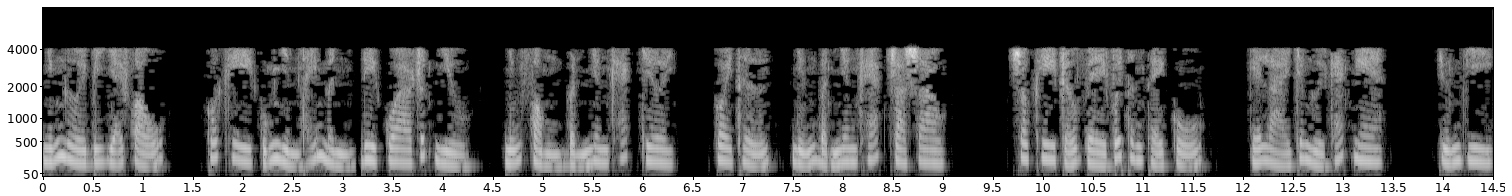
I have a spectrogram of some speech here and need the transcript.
Những người bị giải phẫu, có khi cũng nhìn thấy mình đi qua rất nhiều những phòng bệnh nhân khác chơi, coi thử những bệnh nhân khác ra sao. Sau khi trở về với thân thể cũ, kể lại cho người khác nghe, chuyện gì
